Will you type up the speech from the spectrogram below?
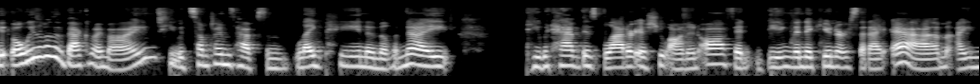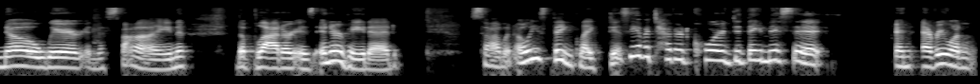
it always was in the back of my mind. He would sometimes have some leg pain in the middle of the night. He would have this bladder issue on and off. And being the NICU nurse that I am, I know where in the spine the bladder is innervated. So I would always think, like, does he have a tethered cord? Did they miss it? and everyone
